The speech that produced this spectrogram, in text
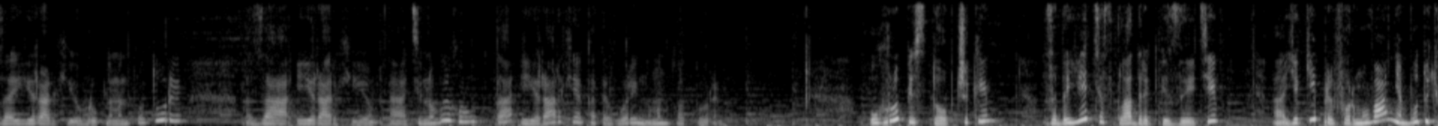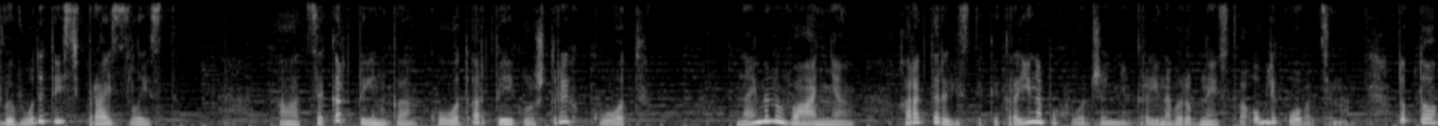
за ієрархією груп номенклатури, за ієрархією цінових груп та ієрархія категорій номенклатури. У групі стопчики задається склад реквізитів, які при формуванні будуть виводитись в прайс-лист. Це картинка, код, артикул, штрих-код, найменування, характеристики, країна походження, країна виробництва, облікова ціна. Тобто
